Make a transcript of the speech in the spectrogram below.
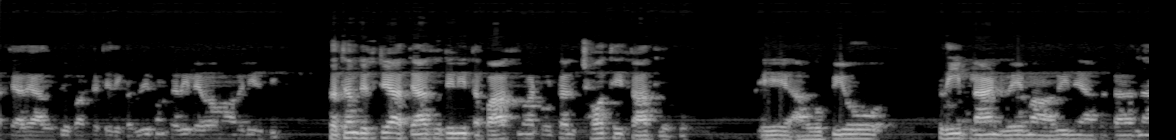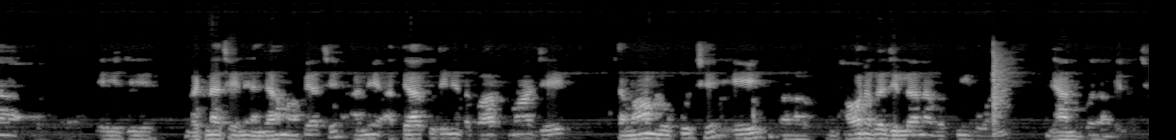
અત્યારે આરોપીઓ પાસેથી રિકવરી પણ કરી લેવામાં આવેલી હતી. પ્રથમ દૃષ્ટિએ અત્યાર સુધીની તપાસમાં ટોટલ છ થી સાત લોકો એ આરોપીઓ પ્રી પ્લાન્ડ વેમાં આવીને આ પ્રકારના, એ જે ઘટના છે એને અંજામ આપ્યા છે અને અત્યાર સુધીની તપાસમાં જે તમામ લોકો છે એ ભાવનગર જિલ્લાના વતની હોવાનું ધ્યાન ઉપર આવેલું છે.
